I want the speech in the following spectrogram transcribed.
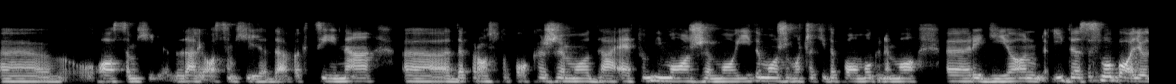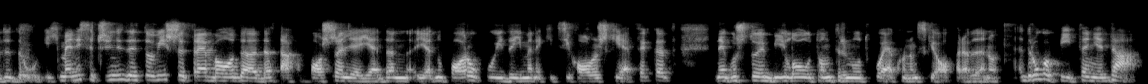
8000, da li 8000 vakcina, eh, da prosto pokažemo da eto mi možemo i da možemo čak i da pomognemo eh, region i da smo bolje od drugih. Meni se čini da je to više trebalo da, da tako pošalje jedan, jednu poruku i da ima neki psihološki efekat nego što je bilo u tom trenutku ekonomski opravdano. Drugo pitanje, da, E,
